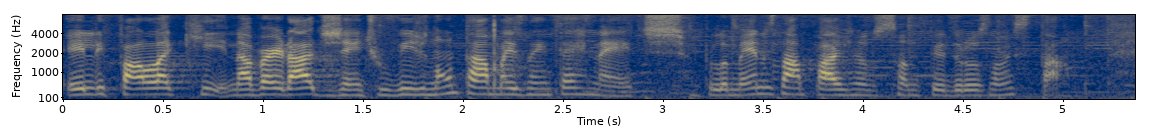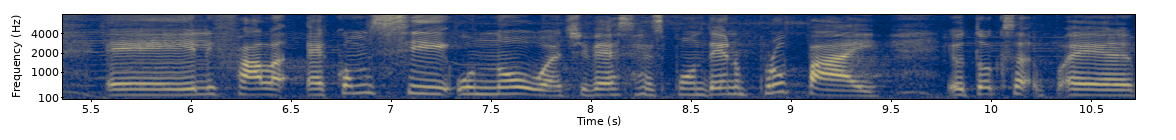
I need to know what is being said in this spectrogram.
Ele fala que, na verdade, gente, o vídeo não tá mais na internet. Pelo menos na página do Santo Pedroso não está. É, ele fala, é como se o Noah estivesse respondendo pro pai. Eu tô com. É,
